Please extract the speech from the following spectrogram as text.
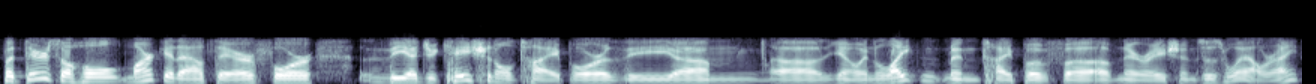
But there's a whole market out there for the educational type or the um, uh, you know enlightenment type of uh, of narrations as well, right?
